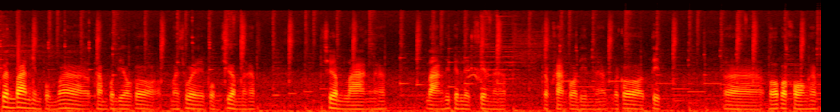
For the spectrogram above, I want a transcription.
เพื่อนบ้านเห็นผมว่าทำคนเดียวก็มาช่วยผมเชื่อมนะครับ เชื่อมรางนะครับรางที่เป็นเหล็กเส้นนะครับ กับคานกอดินนะครับ แล้วก็ติดล้อประคองครับ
